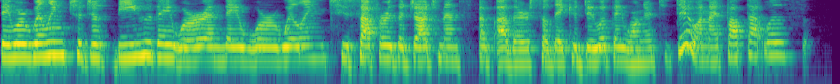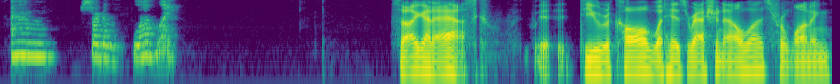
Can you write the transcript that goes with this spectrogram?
they were willing to just be who they were and they were willing to suffer the judgments of others so they could do what they wanted to do. And I thought that was um, sort of lovely. So I got to ask do you recall what his rationale was for wanting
